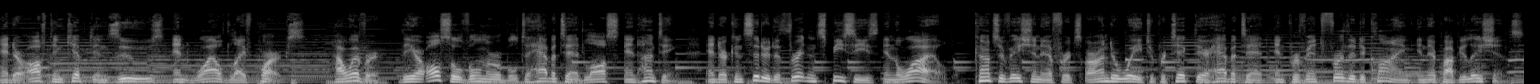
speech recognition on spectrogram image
and are often kept in zoos and wildlife parks. However, they are also vulnerable to habitat loss and hunting, and are considered a threatened species in the wild. Conservation efforts are underway to protect their habitat and prevent further decline in their populations.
